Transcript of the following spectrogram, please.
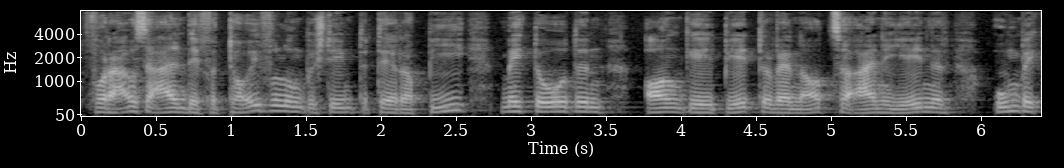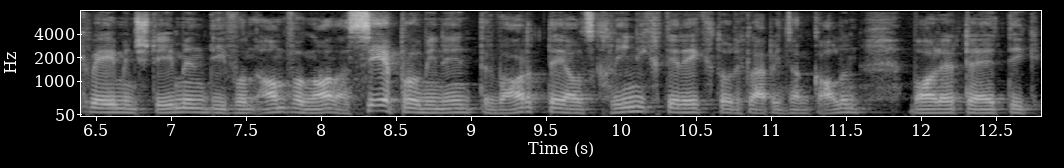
vorauseilende Verteufelung bestimmter Therapiemethoden angeht. Pietro Vernazza, eine jener unbequemen Stimmen, die von Anfang an als sehr prominenter Warte, als Klinikdirektor, ich glaube in St. Gallen war er tätig,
